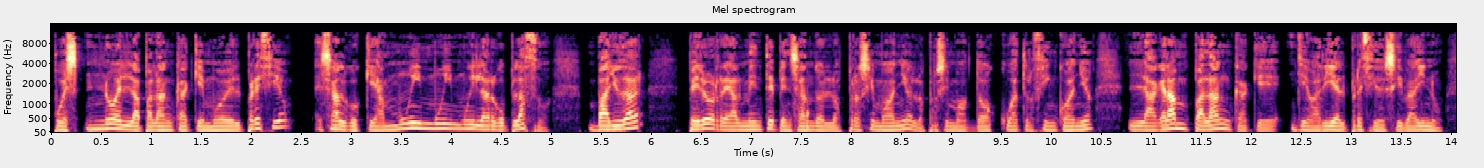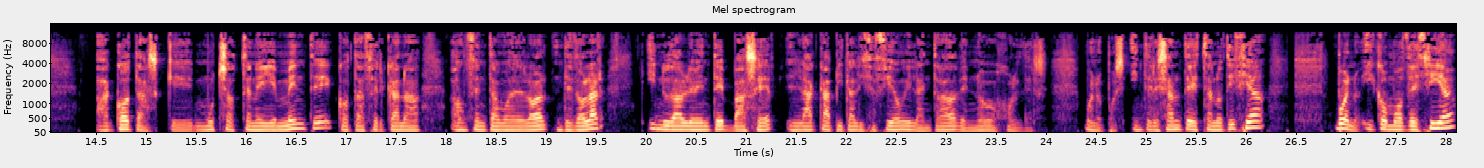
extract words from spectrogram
pues no es la palanca que mueve el precio, es algo que a muy, muy, muy largo plazo va a ayudar, pero realmente pensando en los próximos años, en los próximos 2, 4, 5 años, la gran palanca que llevaría el precio de Shiba Inu a cotas que muchos tenéis en mente, cotas cercanas a un centavo de dólar, de dólar, indudablemente va a ser la capitalización y la entrada de nuevos holders. Bueno, pues interesante esta noticia. Bueno, y como os decía,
